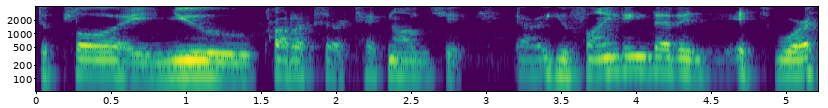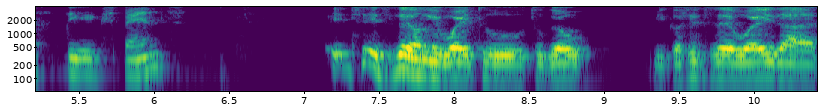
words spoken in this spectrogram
deploy new products or technology. Are you finding that it, it's worth the expense? it's it's the only way to, to go because it's the way that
